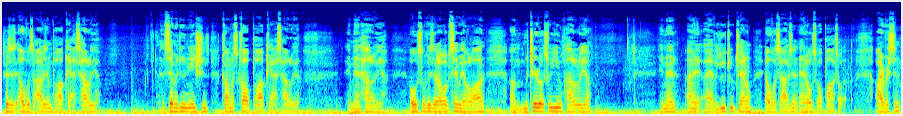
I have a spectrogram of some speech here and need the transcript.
such as Elvis Iverson Podcast. Hallelujah. And 72 Nations Conference Call Podcast. Hallelujah. Amen. Hallelujah. Also, visit our website. We have a lot of um, materials for you. Hallelujah. Amen. I, I have a YouTube channel, Elvis Iverson, and also Apostle Iverson.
